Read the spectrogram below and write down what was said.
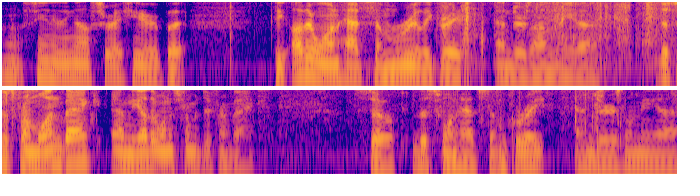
I don't see anything else right here, but the other one had some really great enders on the... Uh, this was from one bank, and the other one is from a different bank. So, this one had some great enders. Let me... Uh,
